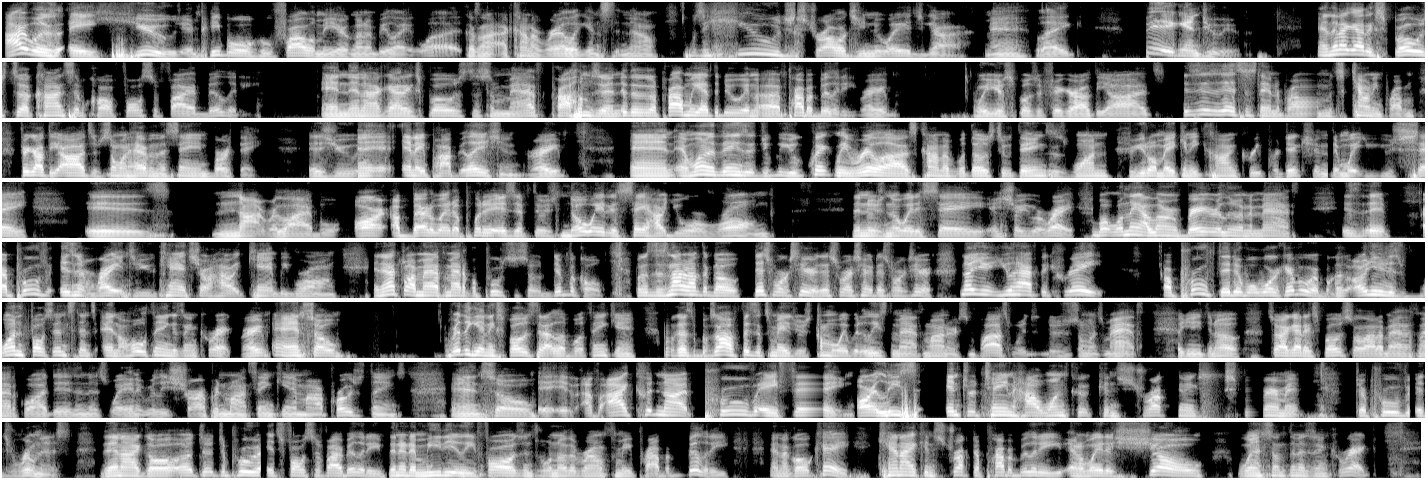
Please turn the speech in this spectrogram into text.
I was a huge, and people who follow me are going to be like, what? Because I, I kind of rail against it now. I was a huge astrology new age guy, man, like big into it. And then I got exposed to a concept called falsifiability. And then I got exposed to some math problems. And there's a problem we had to do in uh, probability, right? Where you're supposed to figure out the odds it's, a standard problem. It's a counting problem. Figure out the odds of someone having the same birthday as you in a population, right? And and one of the things that you, you quickly realize kind of with those two things is one, if you don't make any concrete prediction, then what you say is not reliable. Or a better way to put it is if there's no way to say how you were wrong, then there's no way to say and show you were right. But one thing I learned very early on in math is that a proof isn't right until you can't show how it can't be wrong. And that's why mathematical proofs are so difficult because it's not enough to go, this works here, this works here, this works here. No, you you have to create a proof that it will work everywhere because all you need is one false instance and the whole thing is incorrect, right? And so really getting exposed to that level of thinking because because all physics majors come away with at least the math minor. It's impossible. There's so much math that you need to know. So I got exposed to a lot of mathematical ideas in this way, and it really sharpened my thinking and my approach to things. And so if, if I could not prove a thing, or at least entertain how one could construct an experiment to prove its realness. Then I go uh, to, to prove its falsifiability. Then it immediately falls into another realm for me, probability. And I go, okay, can I construct a probability and a way to show when something is incorrect?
